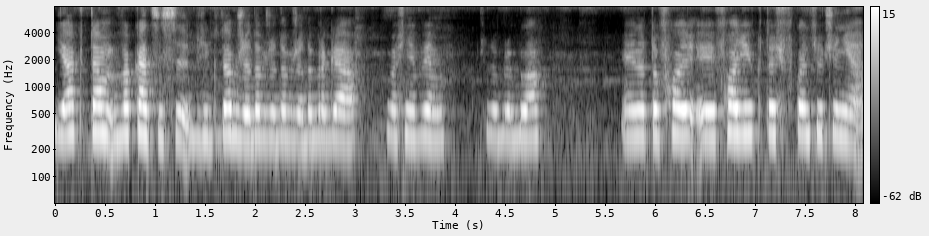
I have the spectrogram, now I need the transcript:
Jak tam wakacje? Dobrze, dobrze, dobrze, dobra gra. Właśnie wiem, czy dobra była. Yy, no to wchodzi, yy, wchodzi ktoś w końcu, czy nie?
